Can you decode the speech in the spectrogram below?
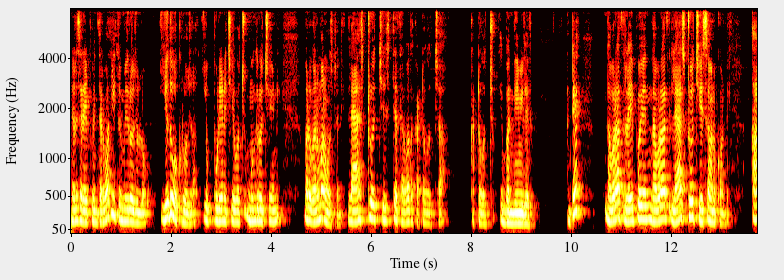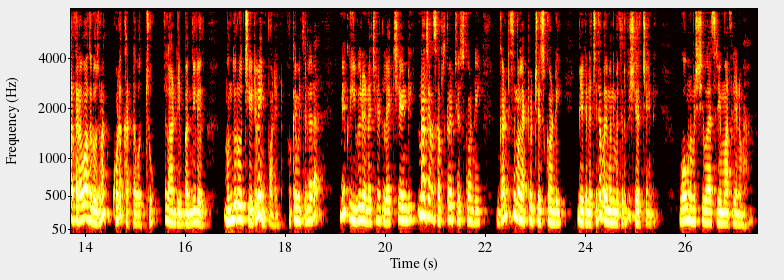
నెలసరి అయిపోయిన తర్వాత ఈ తొమ్మిది రోజుల్లో ఏదో ఒక రోజున ఎప్పుడైనా చేయవచ్చు. ముందు రోజు చేయండి. మరొక అనుమానం వస్తుంది. లాస్ట్ రోజు చేస్తే తర్వాత కట్టవచ్చా? కట్టవచ్చు. ఇబ్బంది ఏమీ లేదు. అంటే నవరాత్రులు అయిపోయిన నవరాత్రి లాస్ట్ రోజు చేసామనుకోండి ఆ తర్వాత రోజున కూడా కట్టవచ్చు. ఎలాంటి ఇబ్బంది లేదు. ముందు రోజు చేయటమే ఇంపార్టెంట్ ఓకే మిత్రులారా? మీకు ఈ వీడియో నచ్చినట్టు లైక్ చేయండి. నా ఛానల్ సబ్స్క్రైబ్ చేసుకోండి. గంట సింబల్ యాక్టివేట్ చేసుకోండి. మీకు నచ్చితే పది మంది మిత్రులకు షేర్ చేయండి. ఓం నమ శివాయ శ్రీమాత్రే నమః.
